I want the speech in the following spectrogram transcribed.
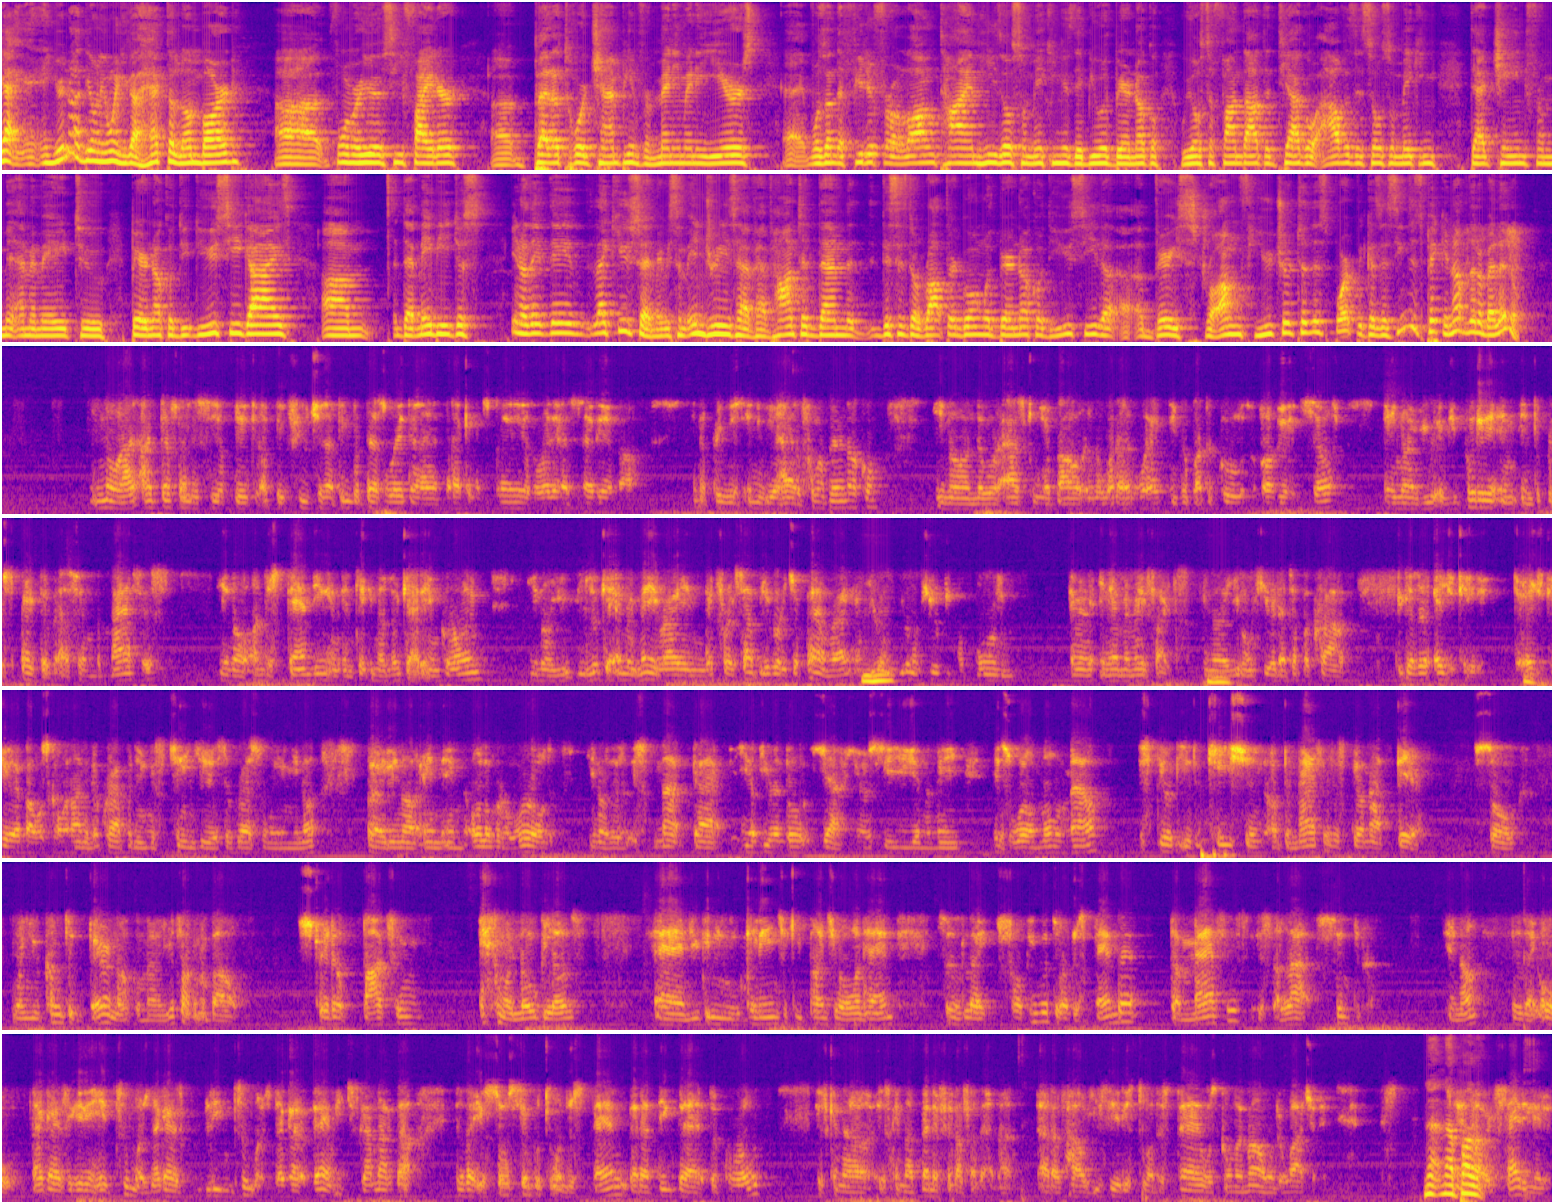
Yeah, and you're not the only one. You got Hector Lombard, uh, former UFC fighter, uh, Bellator champion for many, many years. Uh, was undefeated for a long time. He's also making his debut with bare knuckle. We also found out that Thiago Alves is also making that change from MMA to bare knuckle. Do, do you see guys um, that maybe just you know they they like you said maybe some injuries have have haunted them. This is the route they're going with bare knuckle. Do you see the a, very strong future to this sport because it seems it's picking up little by little. No, I, I definitely see a big a big future. I think the best way that I, that I can explain it is the way that I said it uh, in the previous interview I had for bare knuckle. You know, and they were asking about you know what I what I think about the growth of it itself. And, you know, if you if you put it in, into perspective as in the masses, you know, understanding and, and taking a look at it and growing. You know, you, you look at MMA, right? And like for example, you go to Japan, right? And you mm-hmm. don't you don't hear people booing in, in MMA fights. You know, you don't hear that type of crowd because they're educated. They're mm-hmm. educated about what's going on in the grappling exchanges, the wrestling, you know. But you know, in, in all over the world, you know, it's not that. You know, even though yeah, UFC, MMA is well known now, it's still the education of the masses is still not there. So when you come to bare knuckle, man, you're talking about straight up boxing with no gloves, and you can even clinch, you keep punching with one hand. So it's like for people to understand that the masses is a lot simpler. You know, it's like, oh, that guy's getting hit too much. That guy's bleeding too much. That guy, damn, he just got knocked out. It's like it's so simple to understand that I think that the growth is gonna is gonna benefit off of that. Uh, out of how easy it is to understand what's going on when they're watching it. Now, now And how exciting it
